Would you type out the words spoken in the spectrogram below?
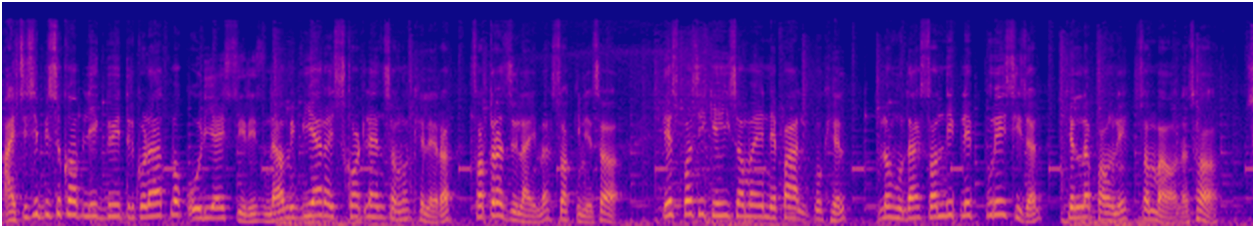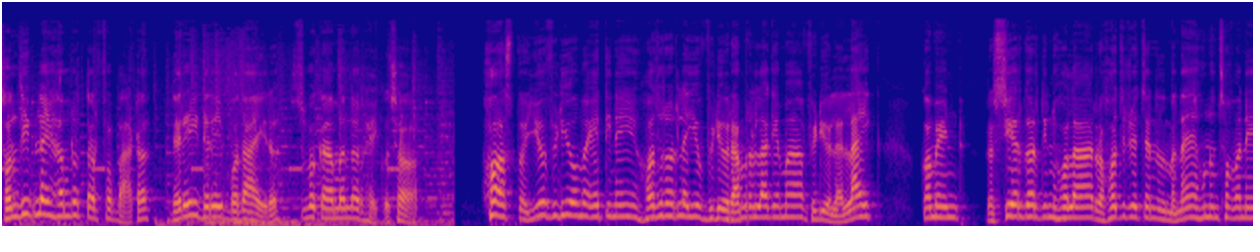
आइसिसी विश्वकप लिग दुई त्रिकोणात्मक ओडिआई सिरिज नामिबिया र स्कटल्यान्डसँग खेलेर सत्र जुलाईमा सकिनेछ। त्यसपछि केही समय नेपालको खेल नहुँदा सन्दीपले पुरै सिजन खेल्न पाउने सम्भावना छ। सन्दीपलाई हाम्रो तर्फबाट धेरै धेरै बधाई र शुभकामना रहेको छ। हस् त यो भिडियोमा यति नै। हजुरहरूलाई यो भिडियो राम्रो लागेमा भिडियोलाई लाइक कमेन्ट र सेयर गरिदिनु होला र हजुर यो च्यानलमा नयाँ हुनुहुन्छ भने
